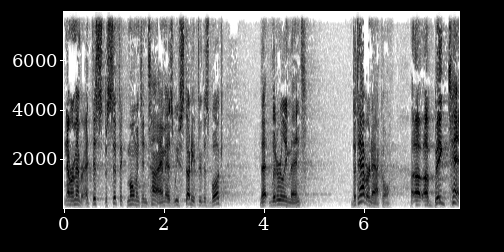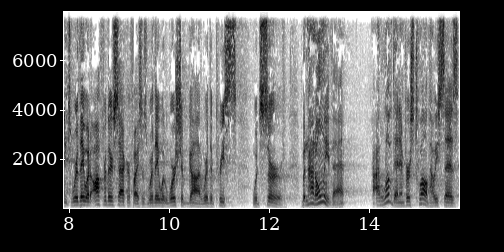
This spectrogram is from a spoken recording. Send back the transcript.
Now remember, at this specific moment in time, as we've studied through this book, that literally meant the tabernacle a, a big tent where they would offer their sacrifices, where they would worship God, where the priests would serve. But not only that, I love that in verse 12 how he says,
